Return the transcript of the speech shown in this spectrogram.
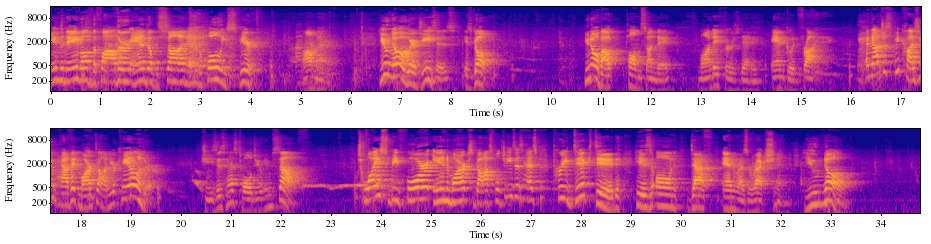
In the name of the Father, and of the Son, and of the Holy Spirit. Amen. You know where Jesus is going. You know about Palm Sunday, Maundy, Thursday, and Good Friday. And not just because you have it marked on your calendar. Jesus has told you himself. Twice before in Mark's gospel, Jesus has predicted his own death and resurrection. You know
